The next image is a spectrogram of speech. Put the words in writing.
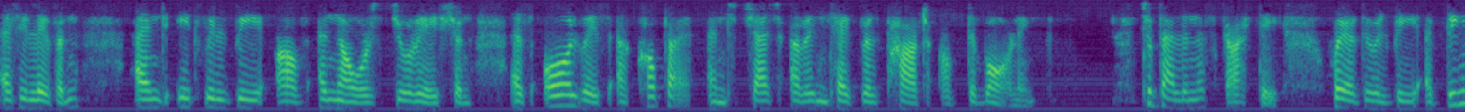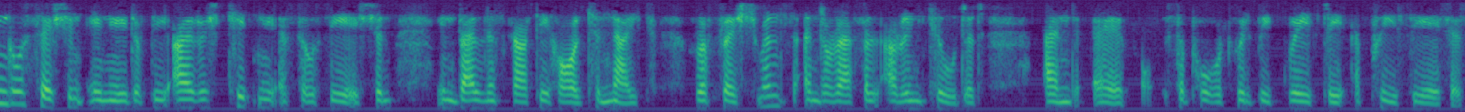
at 11 and it will be of an hour's duration. As always, a cuppa and chat are integral part of the morning. To Ballinascarthy, where there will be a bingo session in aid of the Irish Kidney Association in Ballinascarthy Hall tonight. Refreshments and a raffle are included and uh, support will be greatly appreciated.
